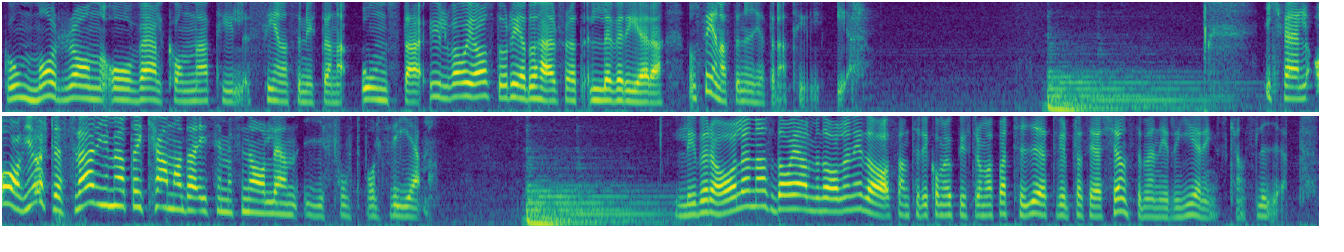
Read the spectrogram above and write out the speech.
God morgon och välkomna till senaste nytt denna onsdag. Ylva och jag står redo här för att leverera de senaste nyheterna till er. Ikväll avgörs det. Sverige möter Kanada i semifinalen i fotbolls-VM. Liberalernas dag i Almedalen idag. Samtidigt kommer uppgifter om att partiet vill placera tjänstemän i regeringskansliet.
